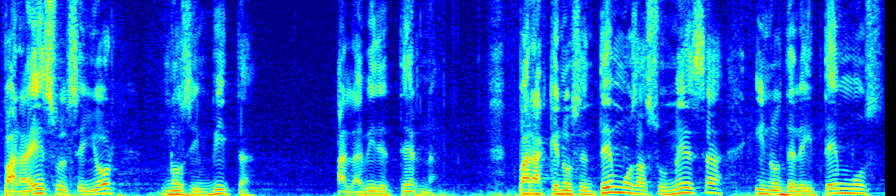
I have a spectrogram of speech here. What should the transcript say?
Para eso el Señor nos invita a la vida eterna, para que nos sentemos a su mesa y nos deleitemos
